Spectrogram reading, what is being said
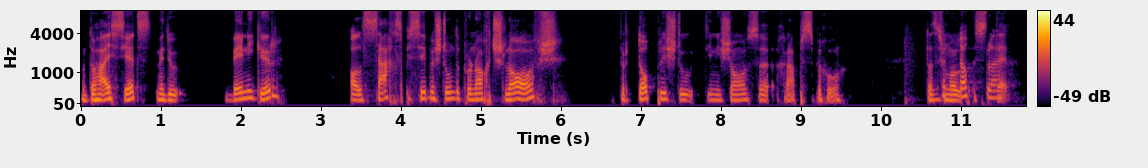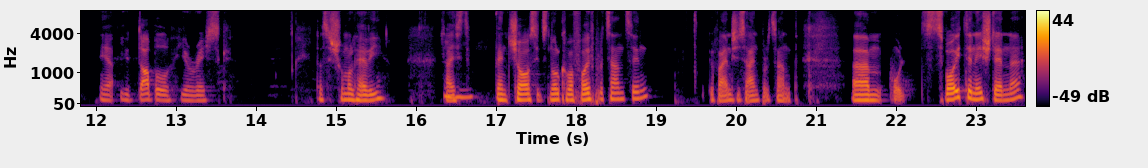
Und da heißt es jetzt, wenn du weniger als sechs bis sieben Stunden pro Nacht schlafst, verdoppelst du deine Chancen, Krebs zu bekommen. Das ist mal Step. Ja, you double your risk. Das ist schon mal heavy. Das heißt, mhm. wenn die Chancen jetzt 0,5% sind, auf einmal ist es 1%. Ähm, und das Zweite ist dann,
